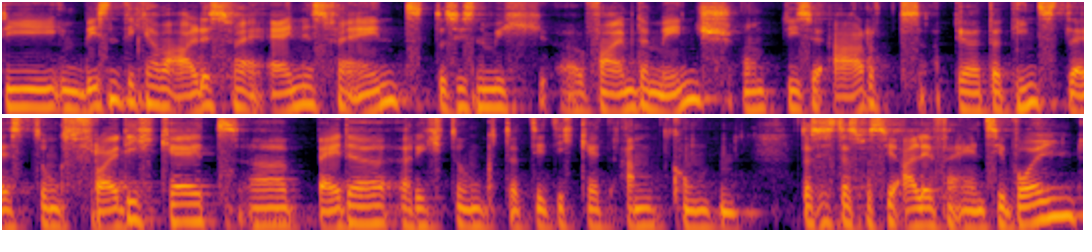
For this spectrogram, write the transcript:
die im Wesentlichen aber alles eines vereint. Das ist nämlich äh, vor allem der Mensch und diese Art der, der Dienstleistungsfreudigkeit äh, bei der Errichtung der Tätigkeit am Kunden. Das ist das, was sie alle vereint. Sie wollen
